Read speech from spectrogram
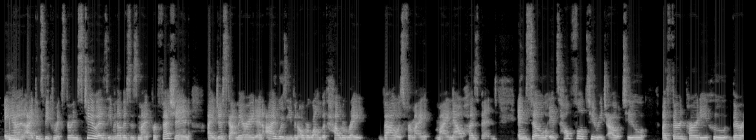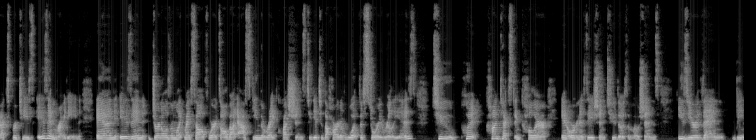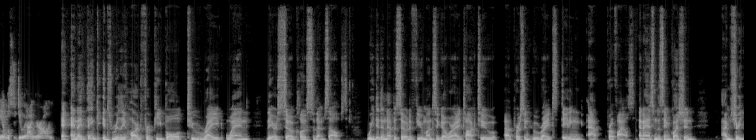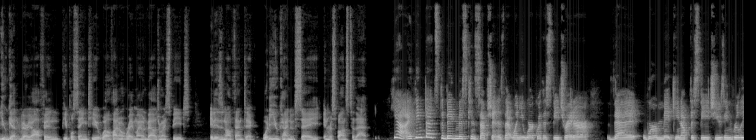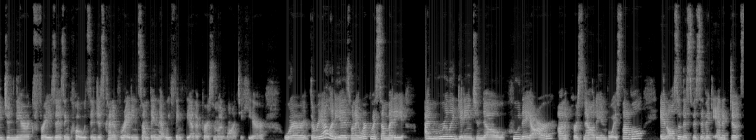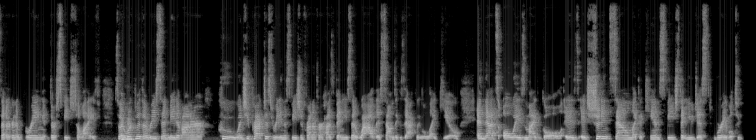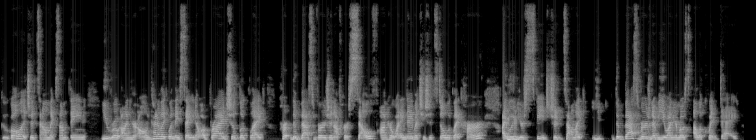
Mm-hmm. And I can speak from experience too, as even though this is my profession, I just got married and I was even overwhelmed with how to write vows for my my now husband. And so it's helpful to reach out to a third party who their expertise is in writing and is in journalism like myself, where it's all about asking the right questions to get to the heart of what the story really is, to put context and color and organization to those emotions easier than being able to do it on your own. And I think it's really hard for people to write when they are so close to themselves. We did an episode a few months ago where I talked to a person who writes dating app profiles. And I asked him the same question. I'm sure you get very often people saying to you, well, if I don't write my own vows or my speech, it isn't authentic. What do you kind of say in response to that? Yeah, I think that's the big misconception is that when you work with a speechwriter, that we're making up the speech using really generic phrases and quotes and just kind of writing something that we think the other person would want to hear. Where the reality is, when I work with somebody, I'm really getting to know who they are on a personality and voice level, and also the specific anecdotes that are going to bring their speech to life. So I worked mm-hmm. with a recent maid of honor who, when she practiced reading the speech in front of her husband, he said, "Wow, this sounds exactly like you." And that's always my goal. Is it shouldn't sound like a canned speech that you just were able to Google. It should sound like something you wrote on your own. Kind of like when they say, you know, a bride should look like her the best version of herself on her wedding day, but she should still look like her. I mm-hmm. believe your speech should sound like you, the best version of you on your most eloquent day.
